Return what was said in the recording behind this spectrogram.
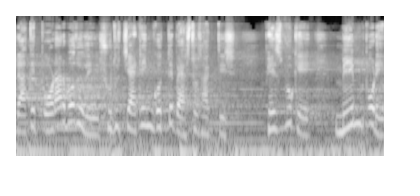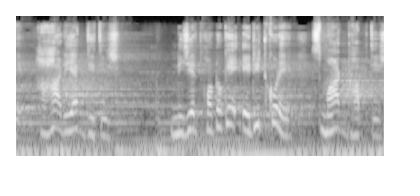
রাতে পড়ার বদলে শুধু চ্যাটিং করতে ব্যস্ত থাকতিস। ফেসবুকে মেম পড়ে হাহা রিয়াক্ট দিতিস। নিজের ফটোকে এডিট করে স্মার্ট ভাবতিস।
